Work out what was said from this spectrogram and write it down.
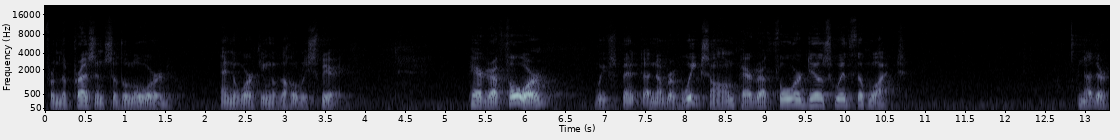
from the presence of the Lord and the working of the Holy Spirit. Paragraph 4, we've spent a number of weeks on. Paragraph 4 deals with the what? Another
